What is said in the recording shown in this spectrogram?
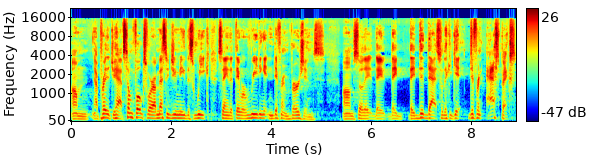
Um, I pray that you have. Some folks were messaging me this week saying that they were reading it in different versions. Um, so they, they, they, they did that so they could get different aspects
